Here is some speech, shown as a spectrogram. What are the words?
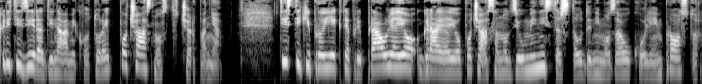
kritizira dinamiko, torej počasnost črpanja. Tisti, ki projekte pripravljajo, grajajo počasen odziv ministrstv, denimo za okolje in prostor.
